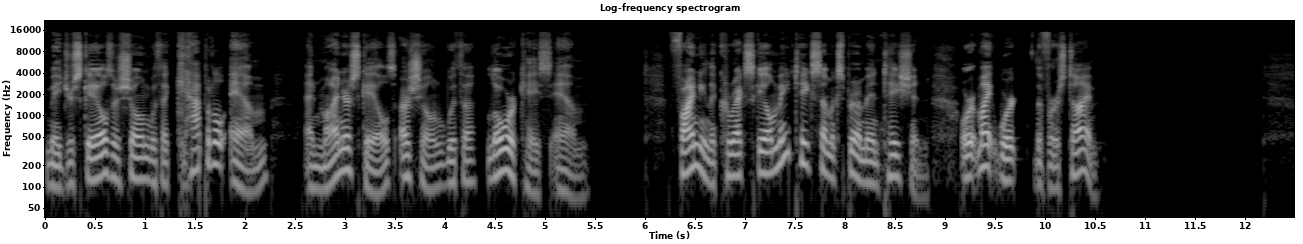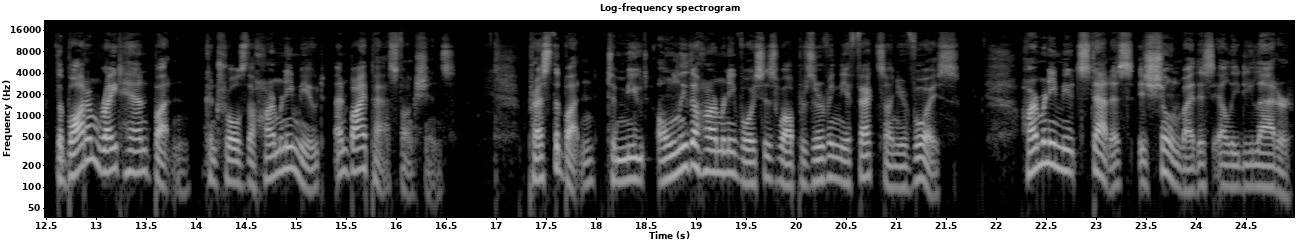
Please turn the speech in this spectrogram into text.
Major scales are shown with a capital M and minor scales are shown with a lowercase m. Finding the correct scale may take some experimentation, or it might work the first time. The bottom right-hand button controls the harmony mute and bypass functions. Press the button to mute only the harmony voices while preserving the effects on your voice. Harmony mute status is shown by this LED ladder.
